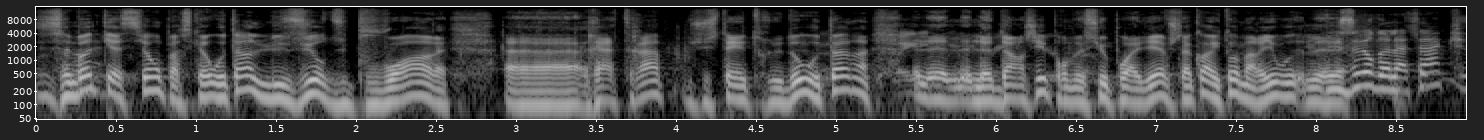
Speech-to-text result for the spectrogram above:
C'est une bonne question parce que autant l'usure du pouvoir euh, rattrape Justin Trudeau, autant le, le- danger pour M. Poiliev. Je suis d'accord avec toi, Mario. L'usure de l'attaque?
